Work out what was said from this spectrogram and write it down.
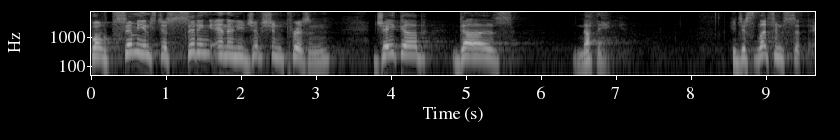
while Simeon's just sitting in an Egyptian prison, Jacob does nothing. He just lets him sit there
